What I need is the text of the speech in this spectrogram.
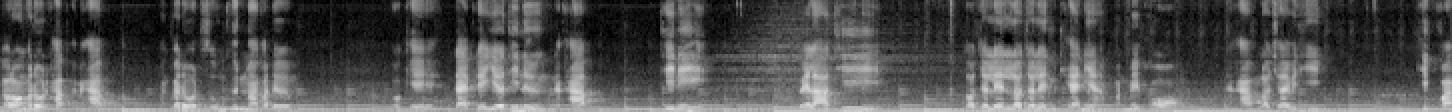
เราลองกระโดดครับเห็นไหมครับ กระโดดสูงขึ้นมากกว่าเดิม โอเค ได้เพลเยอร์ที่1นะครับ ทีนี้เวลาที่เราจะเล่นเราจะเล่นแค่นี้มันไม่พอนะครับ เราใช้วิธีคลิกขวา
